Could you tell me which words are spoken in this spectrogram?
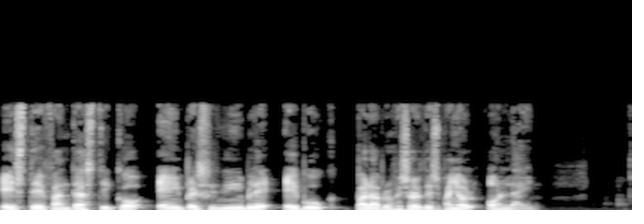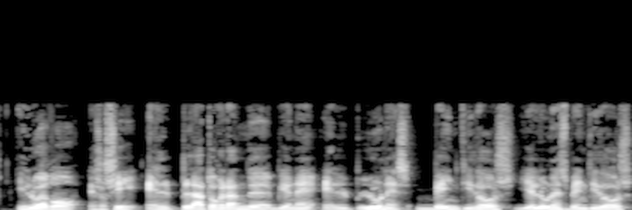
este fantástico e imprescindible ebook para profesores de español online. Y luego, eso sí, el plato grande viene el lunes 22 y el lunes 22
